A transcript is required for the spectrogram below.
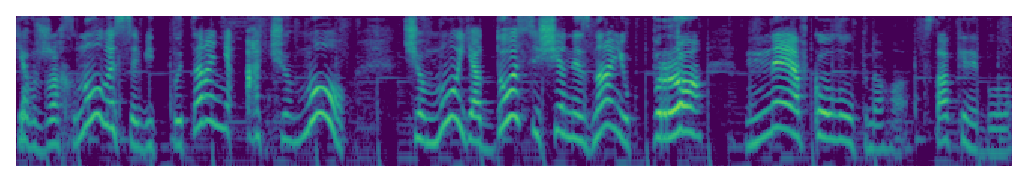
я вжахнулася від питання: а чому? Чому я досі ще не знаю про невколупного? Вставки не було.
